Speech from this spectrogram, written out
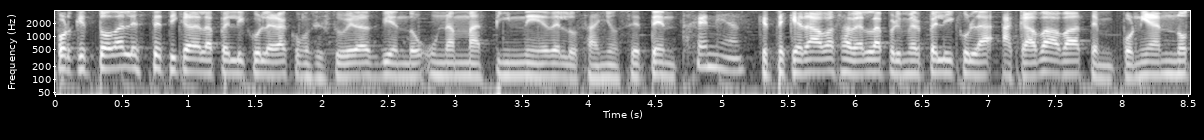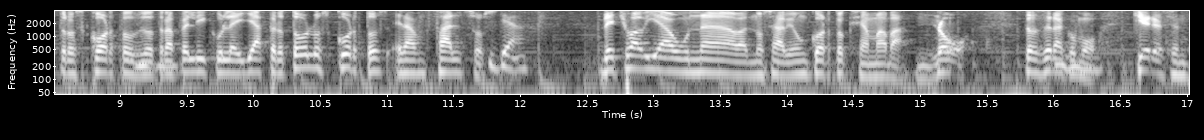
Porque toda la estética de la película era como si estuvieras viendo una matiné de los años 70 Genial. que te quedabas a ver la primera película, acababa, te ponían otros cortos de otra película y ya, pero todos los cortos eran falsos. Ya. De hecho, había una, no sé, había un corto que se llamaba No. Entonces era como, ¿quieres, en-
